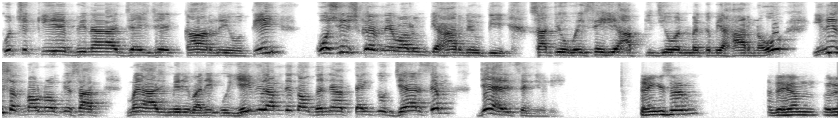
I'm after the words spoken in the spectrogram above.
कुछ किए बिना जय जयकार नहीं होती, कोशिश करने वालों की हार नहीं होती। साथियों, वैसे ही आपकी जीवन में कभी हार न हो। इन्हीं सद्भावनाओं के साथ मैं आज मेरी वाणी को यही विराम देता हूँ। धन्यवाद। थैंक यू जय हर सिंह जय Harishan ji thank you sir അദ്ദേഹം ഒരു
